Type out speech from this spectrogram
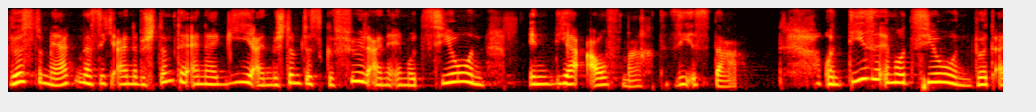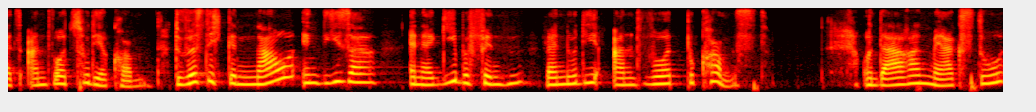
wirst du merken, dass sich eine bestimmte Energie, ein bestimmtes Gefühl, eine Emotion in dir aufmacht. Sie ist da. Und diese Emotion wird als Antwort zu dir kommen. Du wirst dich genau in dieser Energie befinden, wenn du die Antwort bekommst. Und daran merkst du,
